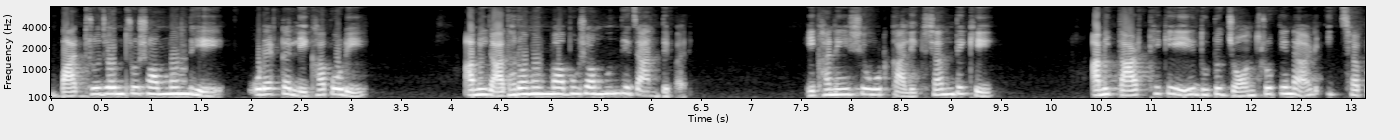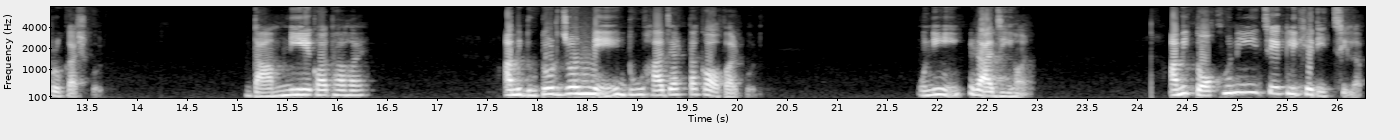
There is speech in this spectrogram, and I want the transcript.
বাদ্যযন্ত্র সম্বন্ধে ওর একটা লেখা পড়ে। আমি রাধারমণ বাবু সম্বন্ধে জানতে পারি। এখানে এসে ওর কালেকশন দেখে আমি তার থেকে দুটো যন্ত্র কেনার ইচ্ছা প্রকাশ করি। দাম নিয়ে কথা হয়। আমি দুটোর জন্যে দু হাজার টাকা অফার করি। উনি রাজি হন। আমি তখনই চেক লিখে দিচ্ছিলাম।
